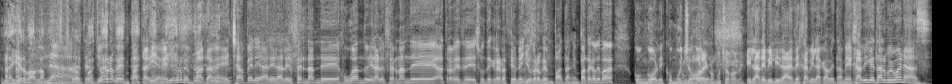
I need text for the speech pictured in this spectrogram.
En la hierba habla mejor. yo creo que empatarían, ¿eh? yo creo que empatan. ¿eh? Echa a pelear el Alex Fernández jugando y el Alex Fernández a través de sus declaraciones, yo creo que empatan. Empatan además con goles, con muchos goles, goles. con muchos goles. Y la debilidad es de Javi Lacabe también. Javi, ¿qué tal? Muy buenas.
